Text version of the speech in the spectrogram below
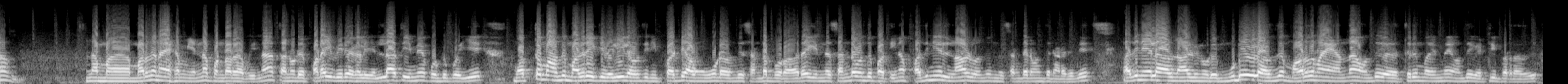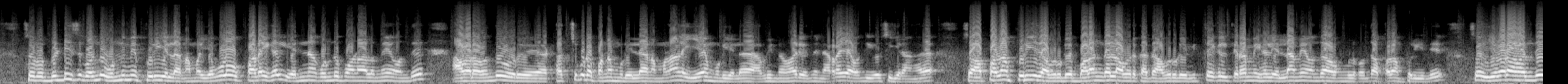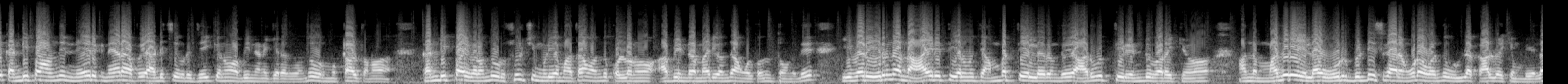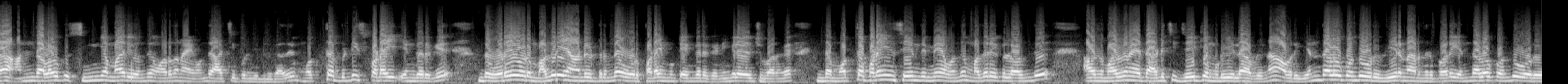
நம்ம மருதநாயகம் என்ன பண்றாரு அப்படின்னா தன்னுடைய படை வீரர்கள் எல்லாத்தையுமே கொண்டு போய் மொத்தமா வந்து மதுரைக்கு வெளியில வந்து நிப்பாட்டி அவங்க கூட வந்து சண்டை போடுறாரு. இந்த சண்டை வந்து பாத்தீங்கன்னா பதினேழு நாள் வந்து இந்த சண்டை வந்து நடக்குது. பதினேழாவது நாளினுடைய முடிவுல வந்து மருதநாயகம் தான் வந்து திரும்பவுமே வந்து வெற்றி பெறாரு. ஸோ இப்போ பிரிட்டிஷுக்கு வந்து ஒண்ணுமே புரியல. நம்ம எவ்வளவு படைகள் என்ன கொண்டு போனாலுமே வந்து அவரை வந்து ஒரு டச் கூட பண்ண முடியல. நம்மளால ஏன் முடியல அப்படின்ற மாதிரி வந்து நிறைய வந்து யோசிக்கிறாங்க. ஸோ அப்பதான் புரியுது அவருடைய பலங்கள் அவருக்கு அது அவருடைய வித்தைகள் திறமைகள் எல்லாமே வந்து அவங்களுக்கு வந்து அப்பதான் புரியுது. ஸோ இவரை வந்து வந்து கண்டிப்பா வந்து நேருக்கு நேரா போய் அடிச்சு இவர் ஜெயிக்கணும் அப்படின்னு நினைக்கிறது வந்து ஒரு முட்டாள்தனம். கண்டிப்பா இவர் வந்து ஒரு சூழ்ச்சி மூலியமா தான் வந்து கொல்லணும் அப்படின்ற மாதிரி வந்து அவங்களுக்கு வந்து தோணுது. இவர் இருந்த அந்த ஆயிரத்தி எழுநூத்தி ஐம்பத்தி ஏழுல இருந்து அறுபத்தி ரெண்டு வரைக்கும் அந்த மதுரையில ஒரு பிரிட்டிஷ்காரன் கூட வந்து உள்ள கால் வைக்க முடியல. அந்த அளவுக்கு சிங்க மாதிரி வந்து வரதநாயகம் வந்து ஆட்சி புரிஞ்சுட்டு இருக்காது மொத்த பிரிட்டிஷ் படை எங்க இருக்கு? இந்த ஒரே ஒரு மதுரை ஆண்டுகிட்டு இருந்த ஒரு படை மட்டும் எங்க இருக்கு? நீங்களே யோசிச்சு பாருங்க. இந்த மொத்த படையும் சேர்ந்துமே வந்து மதுரைக்குள்ள வந்து அந்த மருதநாயகத்தை அடிச்சு ஜெயிக்க முடியல அப்படின்னா அவர் எந்த அளவுக்கு வந்து ஒரு வீரனா இருந்திருப்பாரு? எந்த அளவுக்கு வந்து ஒரு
